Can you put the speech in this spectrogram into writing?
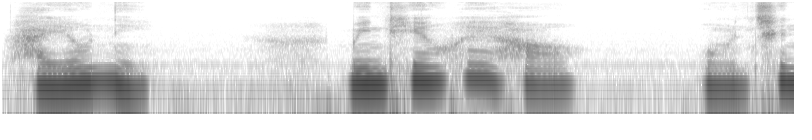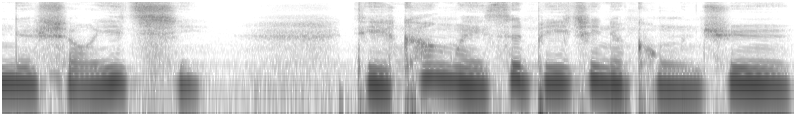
还有你。明天会好，我们牵着手一起抵抗每次逼近的恐惧，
